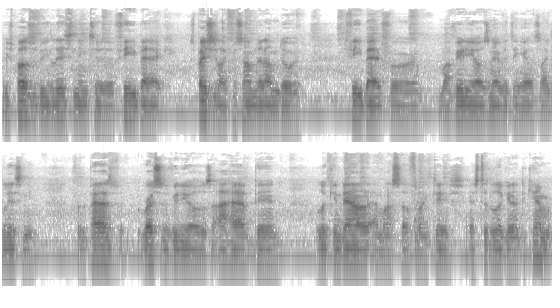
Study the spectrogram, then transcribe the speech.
you're supposed to be listening to feedback, especially like for something that I'm doing. Feedback for my videos and everything else, like listening. For the past rest of the videos, I have been looking down at myself like this instead of looking at the camera.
